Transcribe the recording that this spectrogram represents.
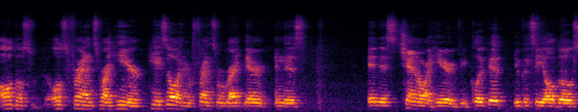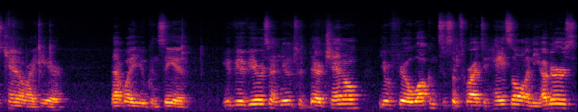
all those those friends right here. Hazel and her friends were right there in this in this channel right here. If you click it, you can see all those channel right here. That way you can see it. If your viewers are new to their channel, you feel welcome to subscribe to Hazel and the others,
